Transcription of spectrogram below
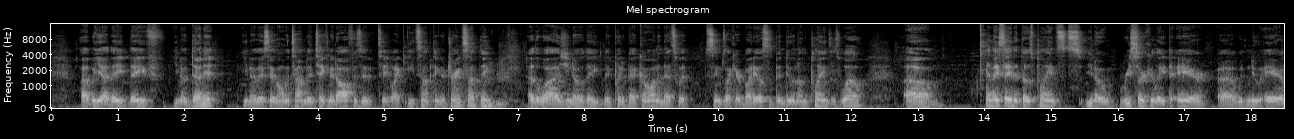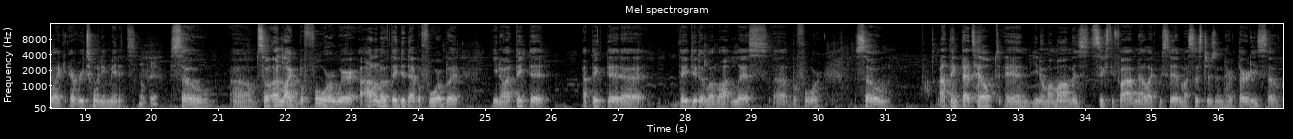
Uh, but yeah, they they've you know done it. You know, they say the only time they're taking it off is if to like eat something or drink something. Otherwise, you know, they they put it back on, and that's what seems like everybody else has been doing on the planes as well. Um, and they say that those planes, you know, recirculate the air uh, with new air like every 20 minutes. Okay. So, um, so unlike before, where I don't know if they did that before, but you know, I think that I think that uh, they did it a lot less uh, before. So, I think that's helped. And you know, my mom is 65 now, like we said. My sister's in her 30s. So,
